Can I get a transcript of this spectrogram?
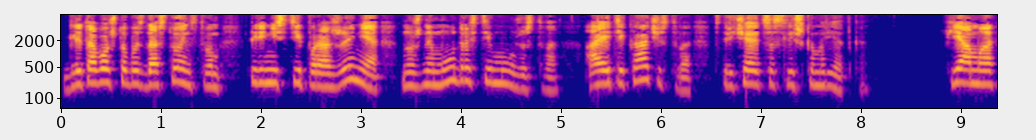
Для того, чтобы с достоинством перенести поражение, нужны мудрость и мужество, а эти качества встречаются слишком редко. Фьяма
